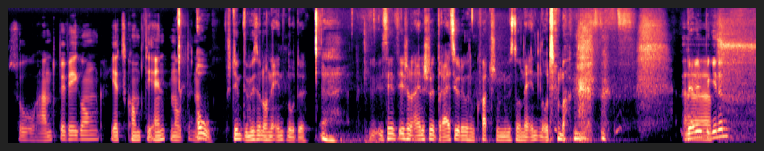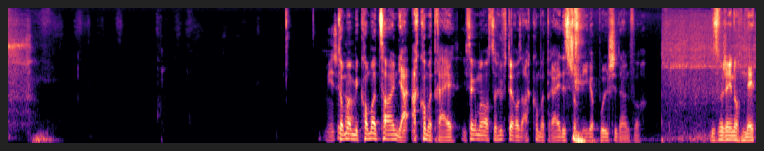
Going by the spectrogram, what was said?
So, Handbewegung, jetzt kommt die Endnote. Ne? Oh, stimmt, wir müssen ja noch eine Endnote. Wir sind jetzt eh schon eine Stunde 30 oder irgendwas Quatschen und wir müssen noch eine Endnote machen. Wer will äh, beginnen? Sag mal, mit Kommazahlen, ja, 8,3. Ich sage mal aus der Hüfte heraus 8,3. Das ist schon mega Bullshit einfach. Das ist wahrscheinlich noch nett,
